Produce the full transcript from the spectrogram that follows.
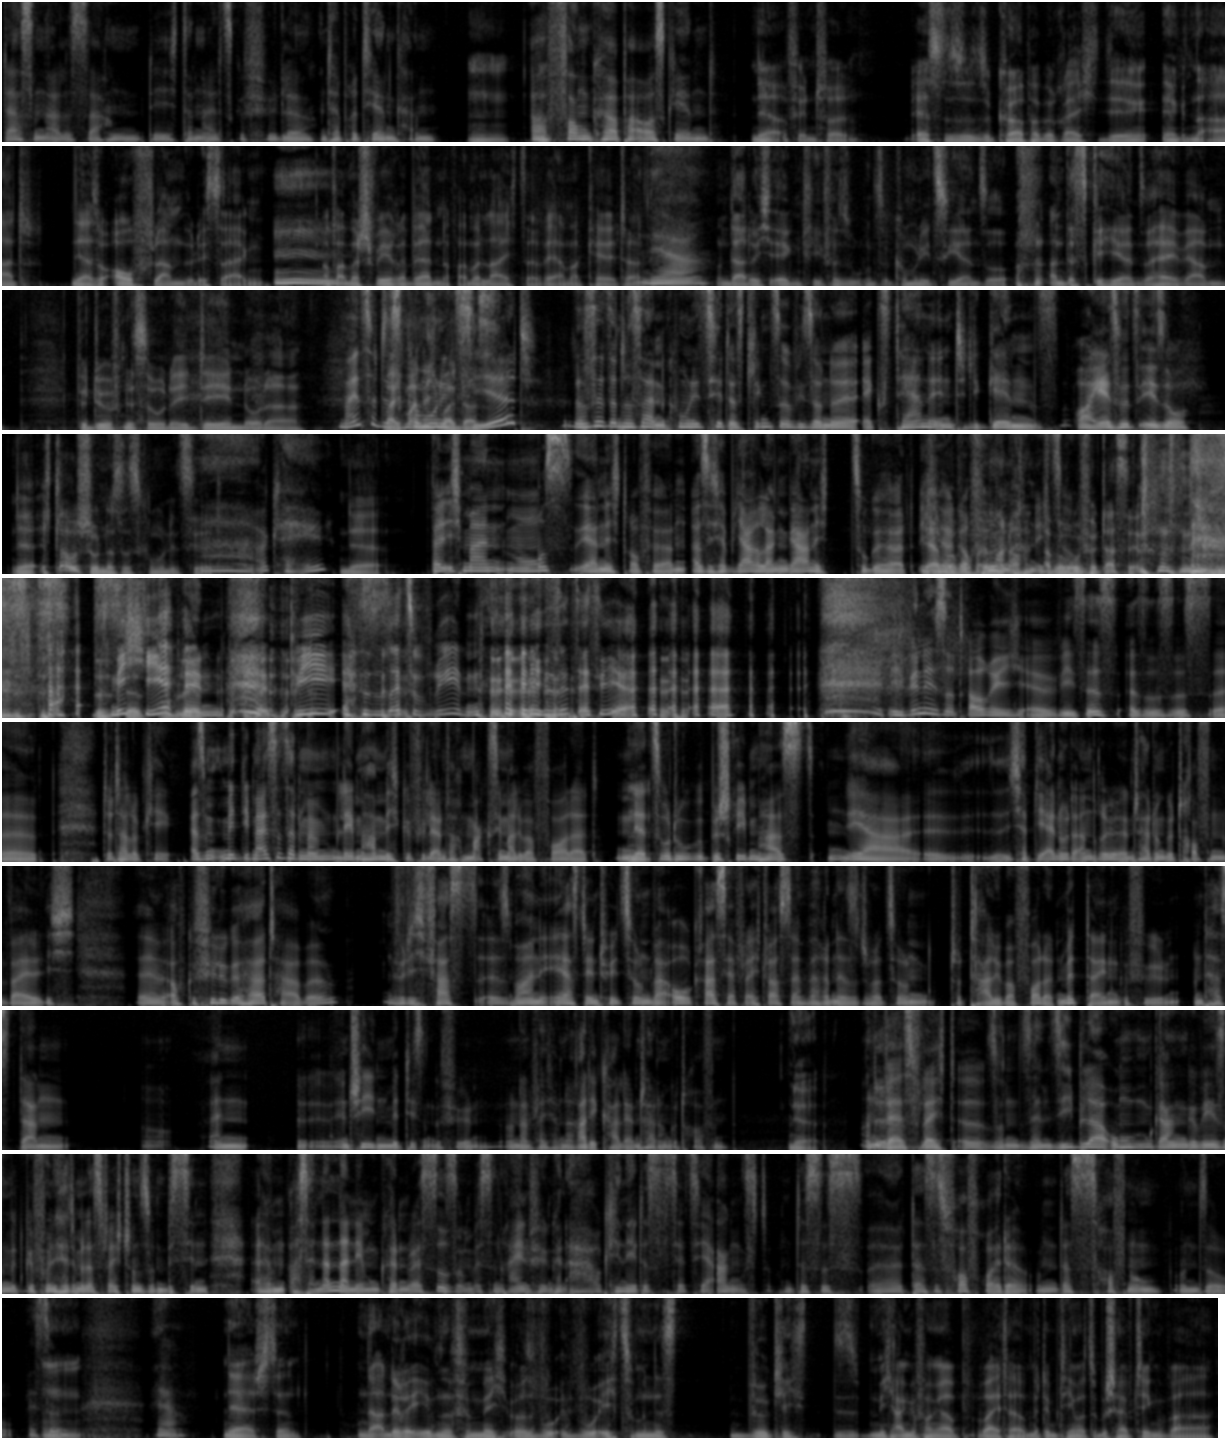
Das sind alles Sachen, die ich dann als Gefühle interpretieren kann. Mhm. Aber vom Körper ausgehend. Ja, auf jeden Fall. Erstens so, so Körperbereiche, die irgendeine Art, ja, so aufflammen, würde ich sagen. Mhm. Auf einmal schwerer werden, auf einmal leichter, wärmer, kälter. Ja. Und dadurch irgendwie versuchen zu kommunizieren, so an das Gehirn, so, hey, wir haben Bedürfnisse oder Ideen oder. Meinst du, das kommuniziert? Das ist jetzt interessant. Kommuniziert, das klingt so wie so eine externe Intelligenz. Oh, jetzt wird es eh so. Ja, ich glaube schon, dass es kommuniziert. Ah, okay. Ja. Weil ich meine, man muss ja nicht drauf hören. Also ich habe jahrelang gar nicht zugehört. Ich ja, höre auch immer noch nicht aber zu. Aber wofür das hin? Das das, das Mich hierhin. Wie? Also sei zufrieden. ich sitze jetzt hier. ich bin nicht so traurig, äh, wie es ist. Also es ist äh, total okay. Also mit, die meiste Zeit in meinem Leben haben mich Gefühle einfach maximal überfordert. Und mhm. jetzt, wo du beschrieben hast, ja, äh, ich habe die eine oder andere Entscheidung getroffen, weil ich äh, auf Gefühle gehört habe würde ich fast, es meine erste Intuition war, oh krass, ja, vielleicht warst du einfach in der Situation total überfordert mit deinen Gefühlen und hast dann äh, ein, äh, entschieden mit diesen Gefühlen und dann vielleicht auch eine radikale Entscheidung getroffen. Ja. Und wäre es vielleicht äh, so ein sensibler Umgang gewesen mit Gefühlen, hätte man das vielleicht schon so ein bisschen ähm, auseinandernehmen können, weißt du, so ein bisschen reinfühlen können, ah, okay, nee, das ist jetzt hier Angst und das ist, äh, das ist Vorfreude und das ist Hoffnung und so, weißt du? Mm. Ja. Ja, stimmt. Eine andere Ebene für mich, also wo, wo ich zumindest wirklich mich angefangen habe, weiter mit dem Thema zu beschäftigen, war,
